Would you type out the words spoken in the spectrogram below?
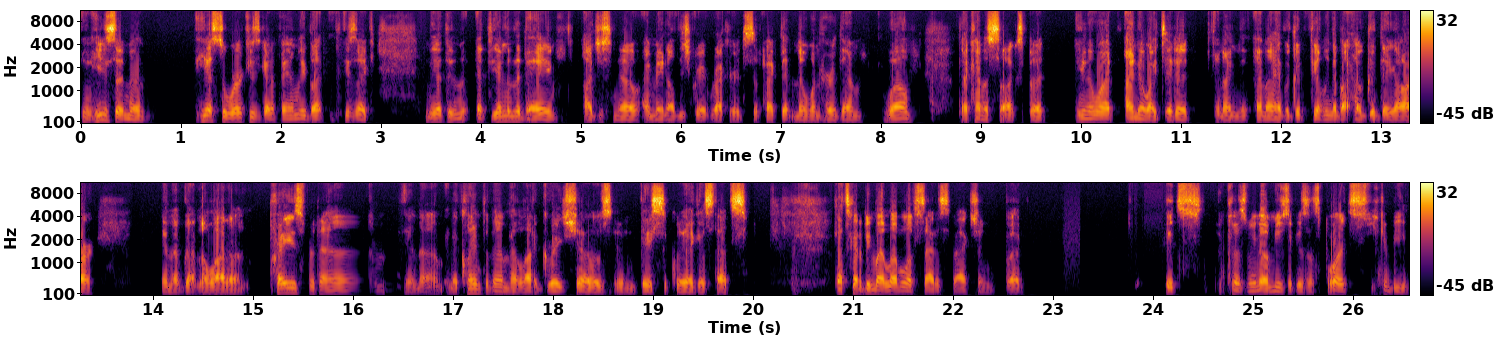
and he's in a he has to work. He's got a family. But he's like at the, at the end of the day i just know i made all these great records. The fact that no one heard them well that kind of sucks. But you know what? I know i did it and i and i have a good feeling about how good they are and i've gotten a lot of praise for them and, um, and acclaim for them. Had a lot of great shows and basically i guess that's that's got to be my level of satisfaction but it's because we know music isn't sports. You can be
